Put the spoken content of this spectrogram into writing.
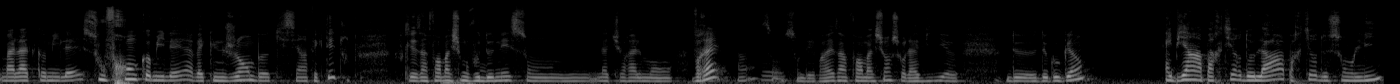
malade comme il est, souffrant comme il est, avec une jambe qui s'est infectée. Toutes, les informations que vous donnez sont naturellement vraies, hein, sont, des vraies informations sur la vie euh, de, Gauguin. Eh bien, à partir de là, à partir de son lit,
